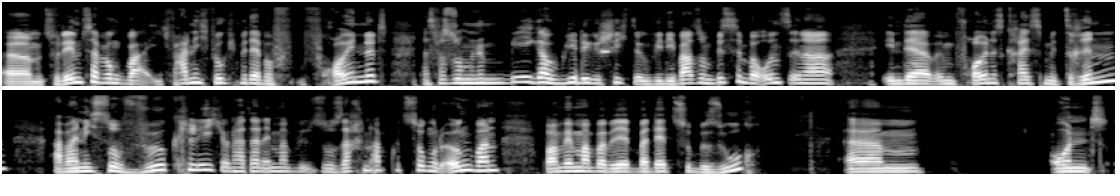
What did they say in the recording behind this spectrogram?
Ähm, zu dem Zeitpunkt war ich war nicht wirklich mit der befreundet. Das war so eine mega weirde Geschichte irgendwie. Die war so ein bisschen bei uns in der, in der, im Freundeskreis mit drin, aber nicht so wirklich und hat dann immer so Sachen abgezogen. Und irgendwann waren wir mal bei der, bei der zu Besuch. Ähm, und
